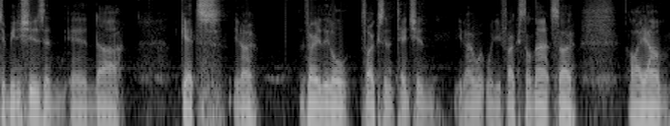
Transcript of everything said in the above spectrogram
diminishes and and uh, gets you know very little focus and attention you know when, when you're focused on that. So I um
